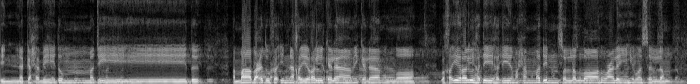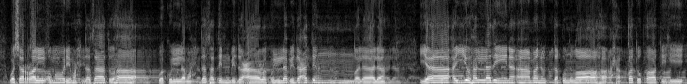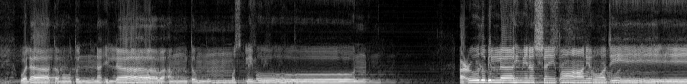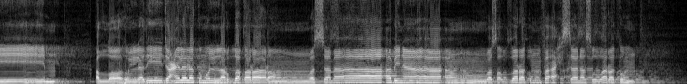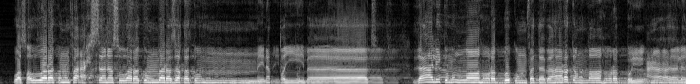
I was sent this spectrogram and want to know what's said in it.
انك حميد مجيد أما بعد فإن خير الكلام كلام الله وخير الهدي هدي محمد صلى الله عليه وسلم وشر الأمور محدثاتها وكل محدثة بدعة وكل بدعة ضلالة يا أيها الذين آمنوا اتقوا الله حق تقاته ولا تموتن إلا وأنتم مسلمون. أعوذ بالله من الشيطان الرجيم. الله الذي جعل لكم الأرض قرارا والسماء بناء وصوركم فأحسن صوركم وصوركم فأحسن صوركم ورزقكم من الطيبات. ذلكم الله ربكم فتبارك الله رب العالمين.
